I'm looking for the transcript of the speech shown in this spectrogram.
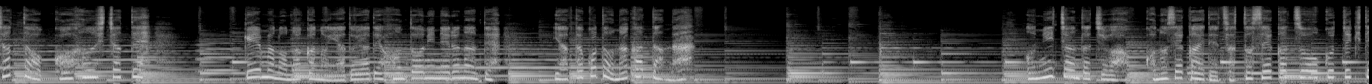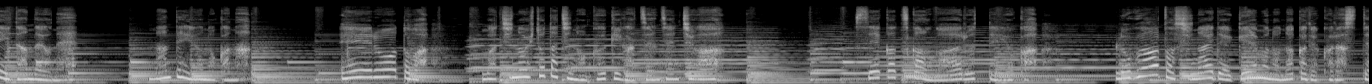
ちょっと興奮しちゃって。ゲームの中の宿屋で本当に寝るなんてやったことなかったんだ。お兄ちゃんたちはこの世界でずっと生活を送ってきていたんだよね。なんていうのかな。ALO とは街の人たちの空気が全然違う。生活感があるっていうかログアウトしないでゲームの中で暮らすって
